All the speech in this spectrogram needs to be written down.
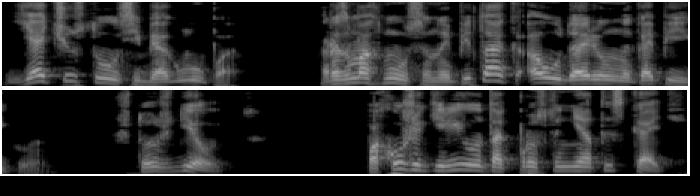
Я чувствовал себя глупо. Размахнулся на пятак, а ударил на копейку. Что ж делать? Похоже, Кирилла так просто не отыскать.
